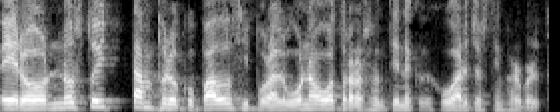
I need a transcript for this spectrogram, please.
pero no estoy tan preocupado si por alguna u otra razón tiene que jugar Justin Herbert.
